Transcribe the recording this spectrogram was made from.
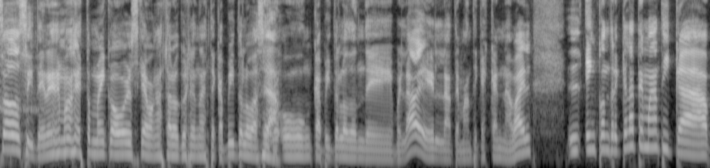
So, sí, tenemos estos makeovers que van a estar ocurriendo en este capítulo. Va a ser Ya. un capítulo donde, ¿verdad? Eh, La temática es carnaval. Encontré que la temática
